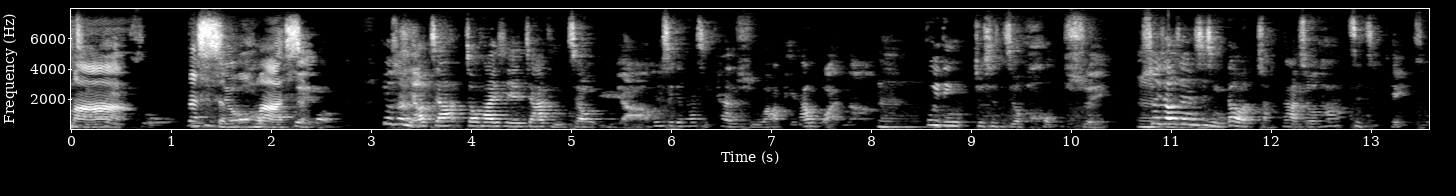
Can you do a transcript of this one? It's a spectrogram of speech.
嘛？那什么嘛？什么？就是说你要教教他一些家庭教育啊，或是跟他一起看书啊，陪他玩啊，嗯，不一定就是只有哄睡，嗯、睡觉这件事情到了长大之后他自己可以做，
